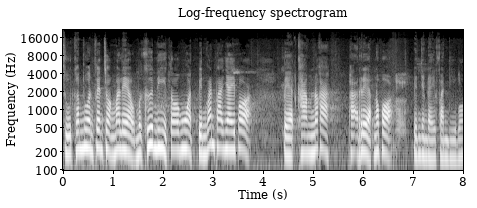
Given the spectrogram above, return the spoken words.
สูตรคำนวณแฟนช่องมาแล้วเมื่อคืนนี้ต่องวดเป็นวันพาใหญ่พ่อแปดคำเนาะค่ะพระแรกเนาะพ่อเออเป็นจังไดฟันดีบ่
